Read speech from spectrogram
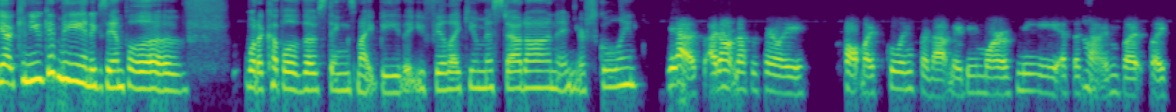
Yeah, can you give me an example of what a couple of those things might be that you feel like you missed out on in your schooling? Yes, I don't necessarily fault my schooling for that, maybe more of me at the oh. time, but like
